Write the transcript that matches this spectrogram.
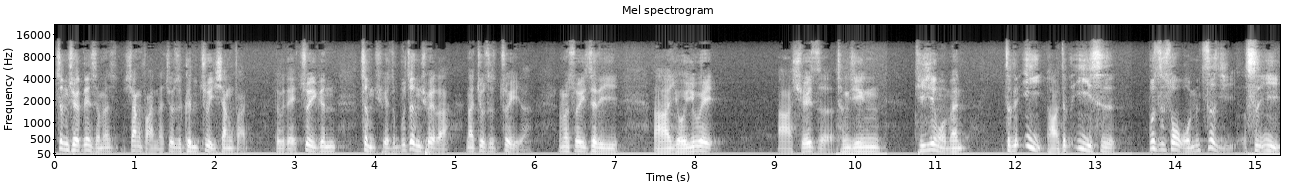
正确跟什么相反呢？就是跟罪相反，对不对？罪跟正确是不正确的，那就是罪了。那么，所以这里啊，有一位啊学者曾经提醒我们，这个义啊，这个义是不是说我们自己是义，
